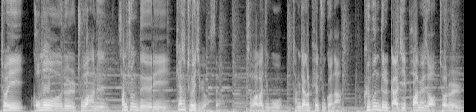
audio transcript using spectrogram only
저희 고모를 좋아하는 삼촌들이 계속 저희 집에 왔어요. 그래서 와가지고 장작을 패주거나 그분들까지 포함해서 저를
